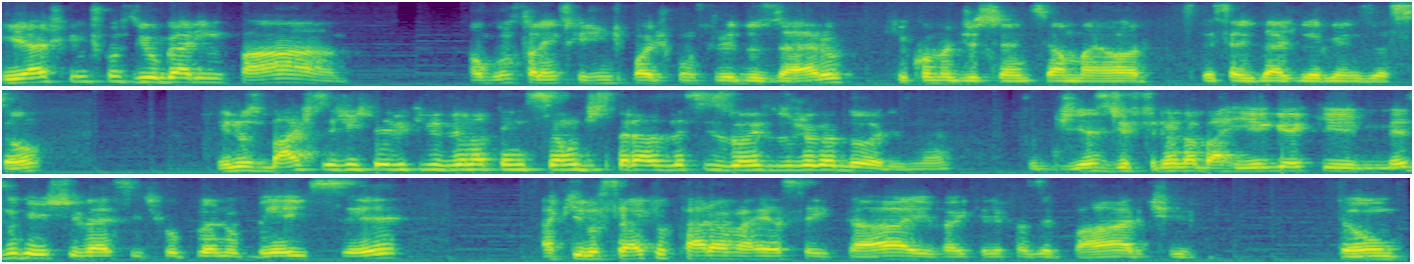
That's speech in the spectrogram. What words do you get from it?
e acho que a gente conseguiu garimpar alguns talentos que a gente pode construir do zero que como eu disse antes é a maior especialidade da organização e nos baixos a gente teve que viver na tensão de esperar as decisões dos jogadores, né? Por dias de frio na barriga que mesmo que a gente tivesse tipo plano B e C, aquilo será que o cara vai aceitar e vai querer fazer parte? Então,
